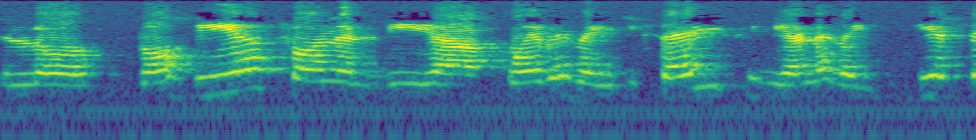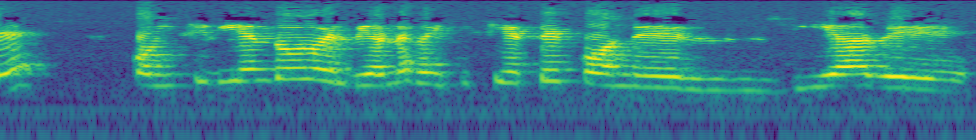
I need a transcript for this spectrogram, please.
los dos días son el día jueves 26 y viernes 27, coincidiendo el viernes 27 con el día de,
